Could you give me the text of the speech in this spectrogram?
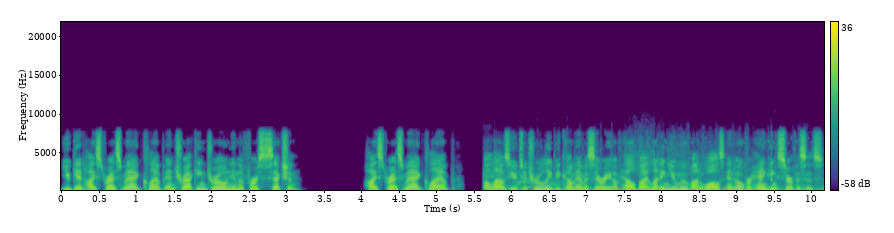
you get high stress mag clamp and tracking drone in the first section. High stress mag clamp, allows you to truly become emissary of hell by letting you move on walls and overhanging surfaces.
